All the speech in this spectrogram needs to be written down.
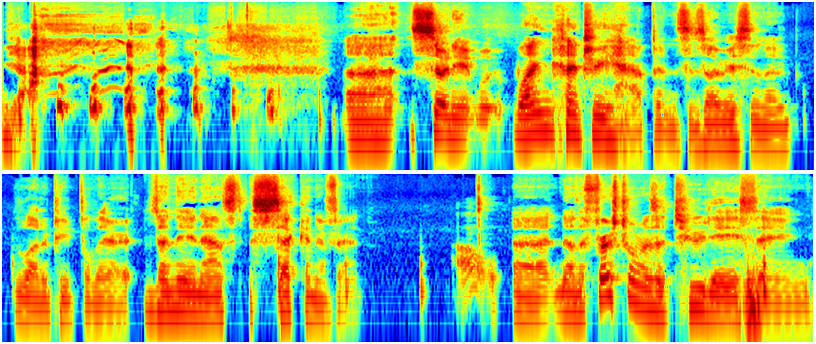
yeah. Uh, so anyway, Wine Country happens. There's obviously not a lot of people there. Then they announced a second event. Oh. Uh, now the first one was a two day thing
